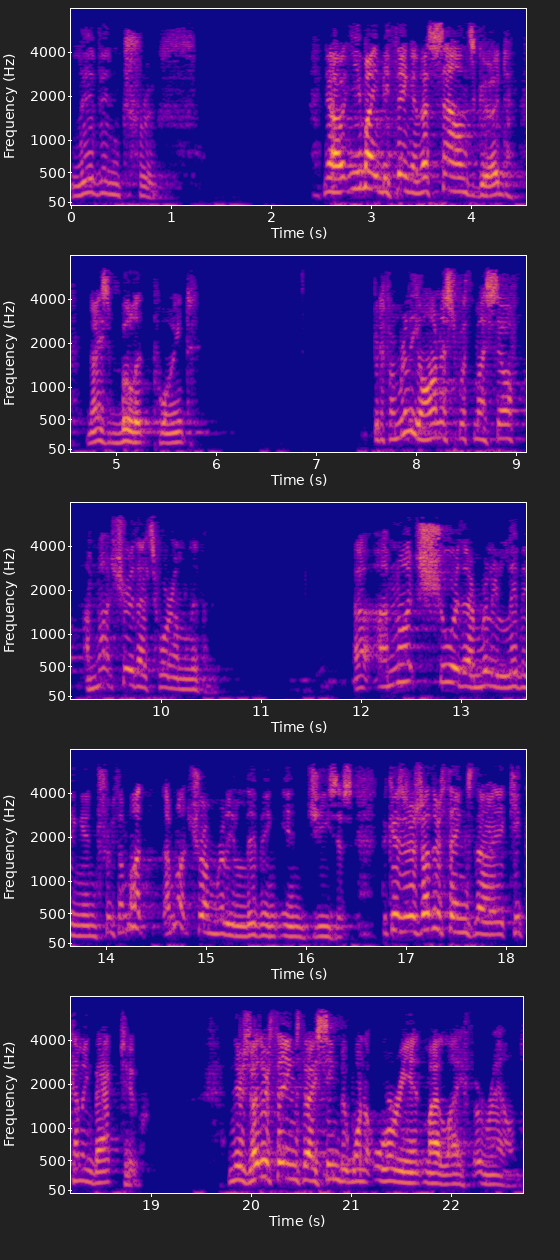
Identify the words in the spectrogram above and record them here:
Live in truth. Now, you might be thinking, that sounds good. Nice bullet point. But if I'm really honest with myself, I'm not sure that's where I'm living. Uh, I'm not sure that I'm really living in truth. I'm not, I'm not sure I'm really living in Jesus. Because there's other things that I keep coming back to. And there's other things that I seem to want to orient my life around.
